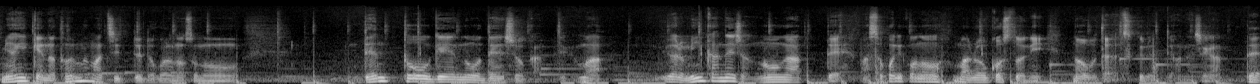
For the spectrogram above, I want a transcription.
宮城県の富山町っていうところのその伝統芸能伝承館っていうまあいわゆる民間電車の能があって、まあ、そこにこの、まあ、ローコストに能舞台を作るっていう話があって、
